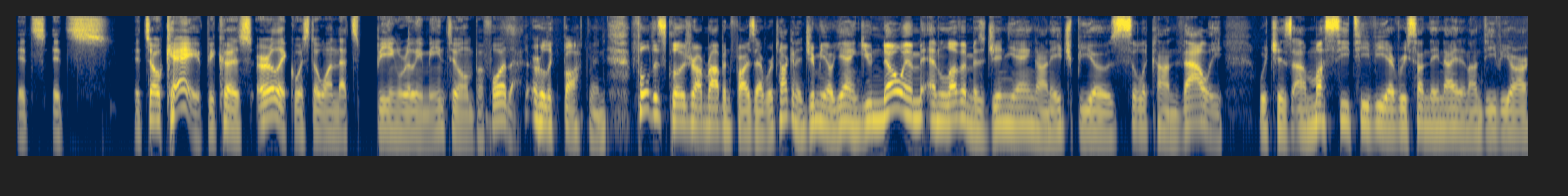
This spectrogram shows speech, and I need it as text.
it's it's it's okay because Ehrlich was the one that's being really mean to him before that. Ehrlich Bachman. Full disclosure, I'm Roben Farzad. We're talking to Jimmy O Yang. You know him and love him as Jian-Yang on HBO's Silicon Valley, which is a must see TV every Sunday night and on DVR.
